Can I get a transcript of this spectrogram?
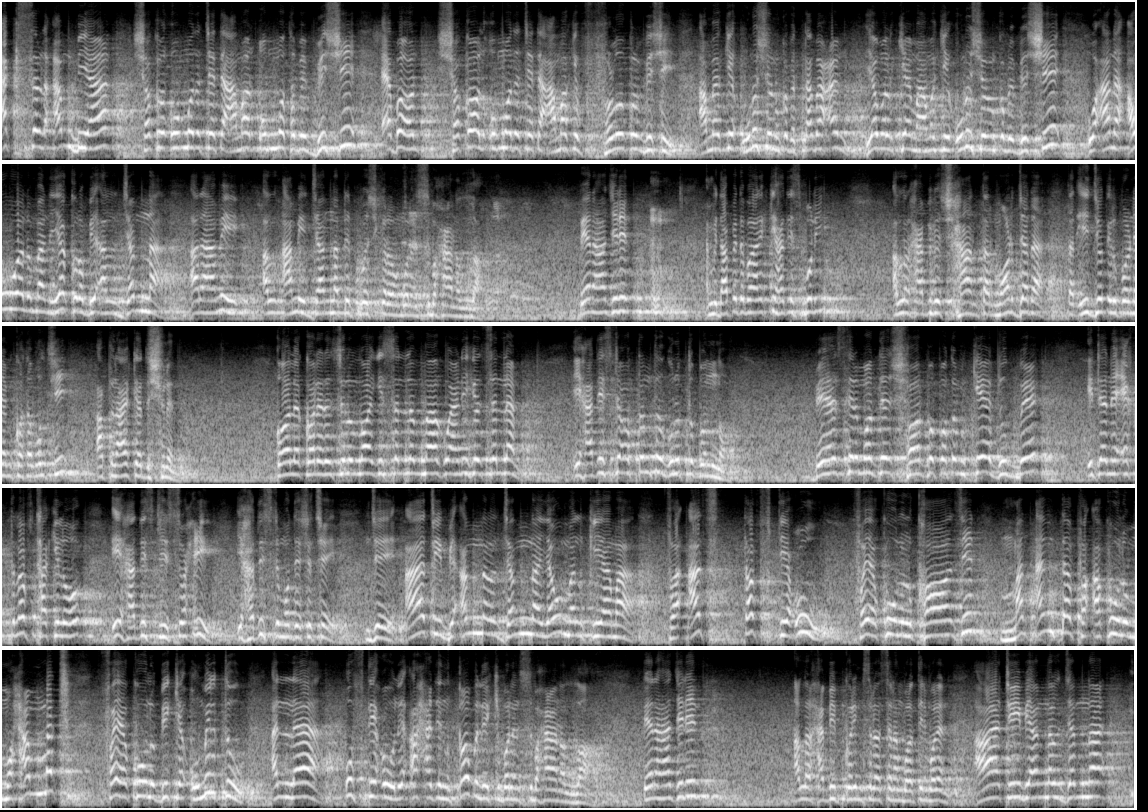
আকসর আম্বিয়া সকল উম্মতের চাইতে আমার উম্মত হবে বেশি এবং সকল উম্মতের চাইতে আমাকে ফলো করবে বেশি, আমাকে অনুসরণ করবে তবে আন আমাকে অনুসরণ করবে বেশি। ও আনা আউয়াল মান ইয়াকরবি আল জান্নাহ, আর আমি আমি জান্নাতে প্রবেশ করব বলেন সুবহানাল্লাহ। বেন হাজিরে আমি দাপে দেবো আরেকটি হাদিস বলি। আল্লাহর হাবিবের শান, তার মর্যাদা, তার ইজ্জতের উপর নিয়ে আমি কথা বলছি। আপনারা আরেকটি হাদিস শুনেন। কল, কলে রসুল্লাহ ইসাল্লাহ আলী সাল্লাম এই হাদিসটা অত্যন্ত গুরুত্বপূর্ণ। বেহেস্তের মধ্যে সর্বপ্রথম কে ডুববে? এটা নিয়ে একতলাফ থাকিলেও এই হাদিসটি সহি। এই হাদিসটির মধ্যে এসেছে যে, আতি বিআন্নাল জান্না কিয়ামা ফাআস্তাফতিউ ফায়াকুলুল খাজিন মান আনতা ফাআকুলু মুহাম্মদ, ফায়াকুলু বিকা উমিরতু আল্লাহ উফতিহু লিআহাদিন ক্বাবলিক, বলেন সুবহানাল্লাহ। পেরা হাজিরিন আল্লাহ হাবিব করিম সাল্লাম বলে, তিনি বলেন আতি বিআন্নাল জান্না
